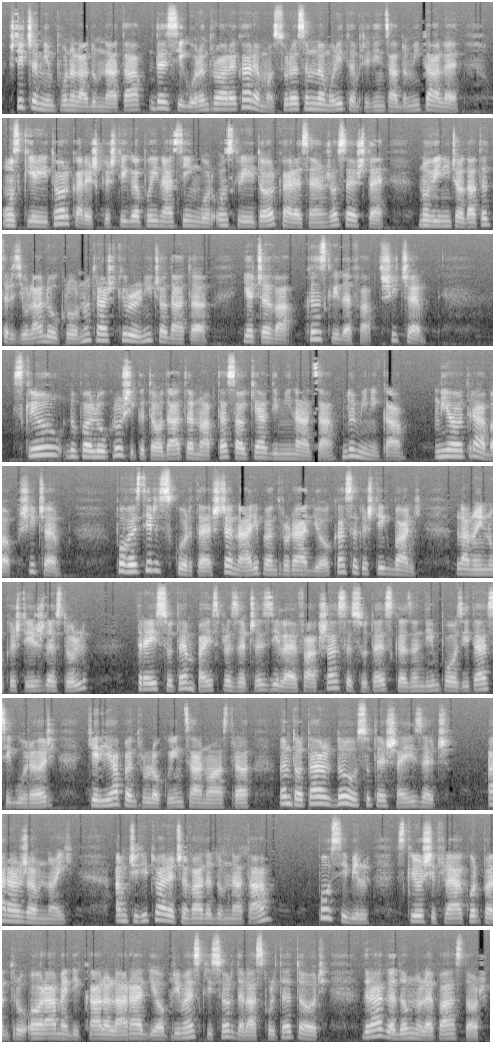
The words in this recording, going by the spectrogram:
Știi ce mi impune la dumneata? Desigur, într-o oarecare măsură sunt lămurit în privința dumitale. Un scriitor care își câștigă pâinea singur, un scriitor care se înjosește. Nu vii niciodată târziu la lucru, nu tragi chiulul niciodată. E ceva. Când scrii de fapt? Și ce? Scriu după lucru și câteodată noaptea sau chiar dimineața, duminica. E o treabă. Și ce? Povestiri scurte, scenarii pentru radio, ca să câștig bani. La noi nu câștigi destul? 314 zile, fac 600 scăzând impozite, asigurări, chiria pentru locuința noastră, în total 260. Aranjăm noi. Am citit oare ceva de dumneata? Posibil. Scriu și fleacuri pentru ora medicală la radio, primesc scrisori de la ascultători. Dragă domnule pastor,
